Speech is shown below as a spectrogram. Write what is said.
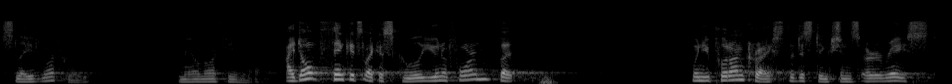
slave nor free, male nor female. I don't think it's like a school uniform, but when you put on Christ, the distinctions are erased.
